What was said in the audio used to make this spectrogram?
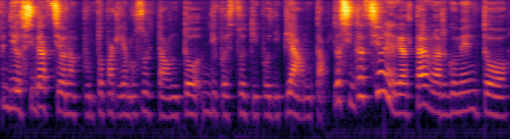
di, ossidazione appunto parliamo soltanto di questo tipo di pianta. L'ossidazione in realtà è un argomento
